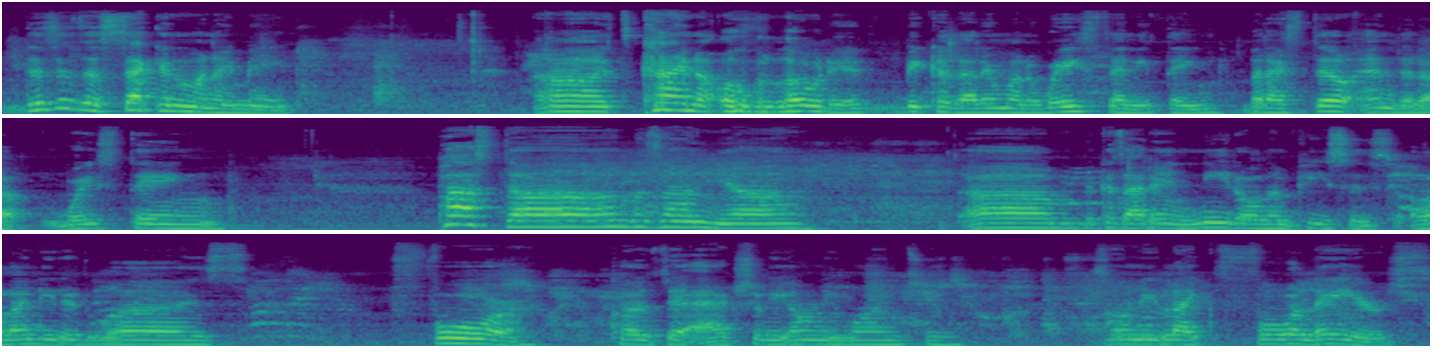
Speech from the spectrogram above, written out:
this is the second one I made. Uh, it's kind of overloaded because I didn't want to waste anything, but I still ended up wasting pasta, lasagna, um, because I didn't need all them pieces. All I needed was four, because they're actually only one, two, it's only like four layers.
